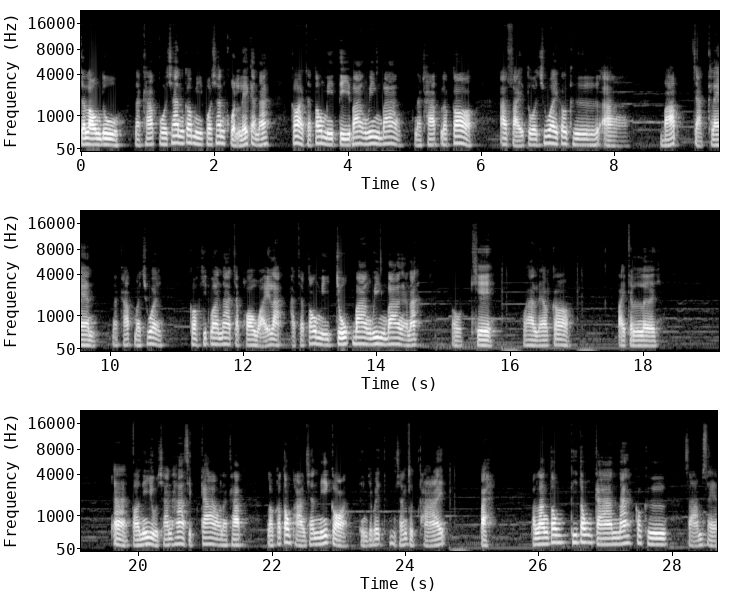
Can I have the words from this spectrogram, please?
จะลองดูนะครับโพชั่นก็มีโพชั่นขวดเล็กนะ ก็อาจจะต้องมีตีบ้างวิ่งบ้างนะครับ แล้วก็อาศัยตัวช่วยก็คือบัฟจากแคลนนะครับ มาช่วยก็คิดว่าน่าจะพอไหวละอาจจะต้องมีจุกบ้างวิ่งบ้างอะนะ โอเค ว่าแล้วก็ไปกันเลยอ่าตอนนี้อยู่ชั้น 59 นะครับ เราก็ต้องผ่านชั้นนี้ก่อนถึงจะไปถึงชั้นสุดท้ายไปพลังต้องที่ต้องการนะก็คือ 3 5 0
